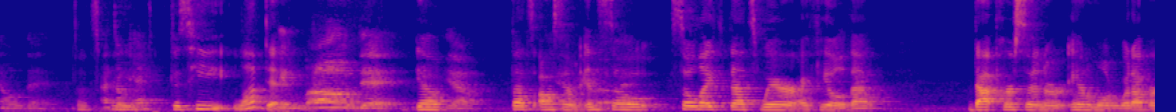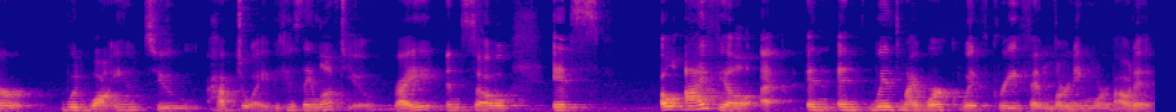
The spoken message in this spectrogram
know that That's That's okay. Because he loved it. he loved it. Yeah, Yeah. That's awesome. Yeah, and so, so like that's where I feel that that person or animal or whatever would want you to have joy because they loved you, right? And so it's oh, I feel uh, and and with my work with grief and Mhm. learning more about it,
